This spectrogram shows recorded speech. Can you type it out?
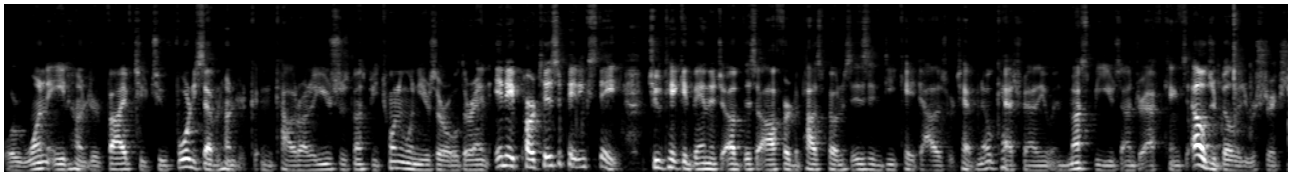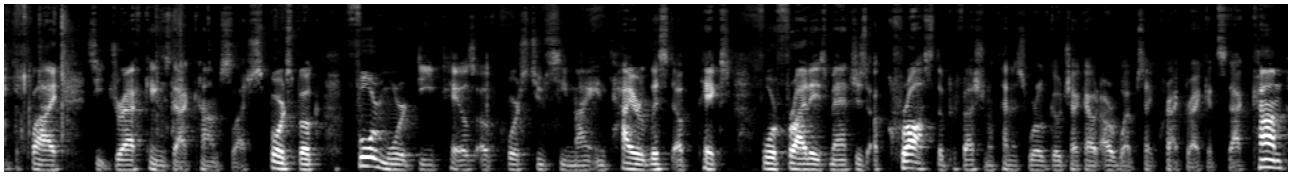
or 1 800 522 4700 in Colorado. Users must be 21 years or older and in a participating state to take advantage of this offer. Deposit bonus is in DK dollars, which have no cash value and must be used on DraftKings. Eligibility restrictions apply. See DraftKings.com slash sportsbook for more details. Of course, to see my entire list of picks for Friday's matches across the professional tennis world, go check out our website, crackedracquets.com,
